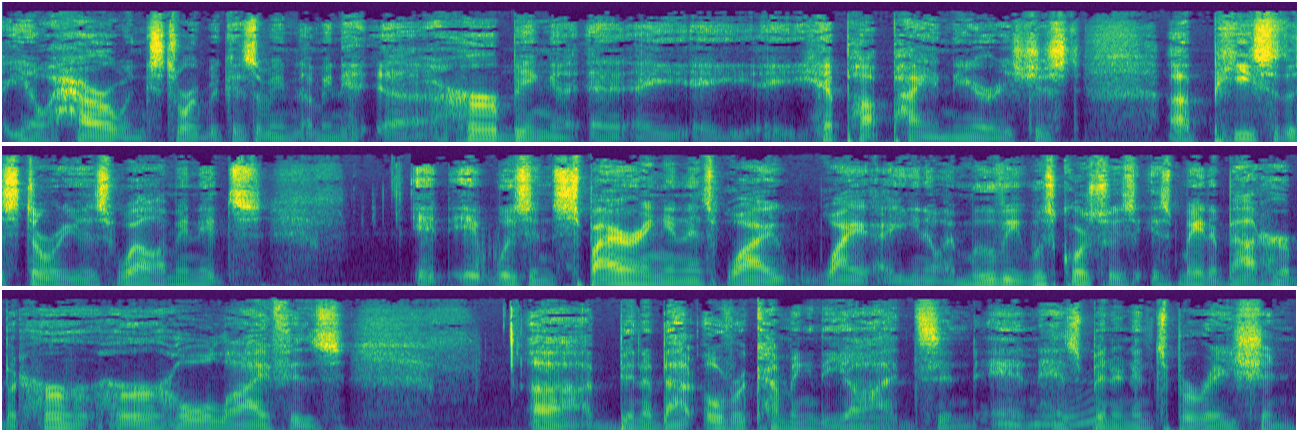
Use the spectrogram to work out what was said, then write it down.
you know harrowing story because I mean, I mean, uh, her being a a, a, a hip hop pioneer is just a piece of the story as well. I mean, it's it, it was inspiring, and it's why why you know a movie was of course was, is made about her, but her her whole life is uh, been about overcoming the odds and and has been an inspiration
